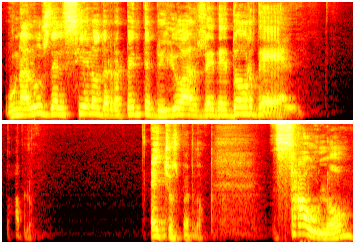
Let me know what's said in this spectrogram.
una luz del cielo de repente brilló alrededor de él. Pablo. Hechos, perdón. Saulo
